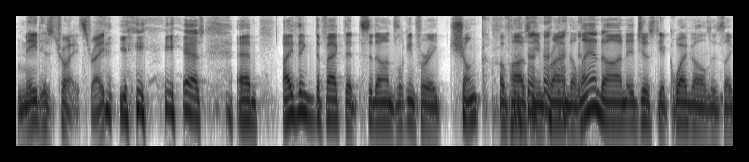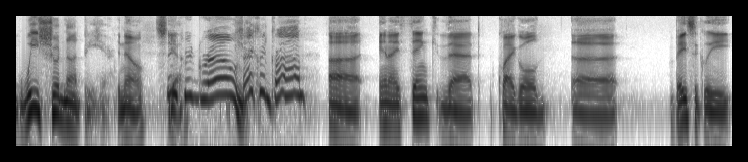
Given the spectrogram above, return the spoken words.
made his choice, right? yes. Um, I think the fact that Sidon's looking for a chunk of Hosnian Prime to land on, it just, yeah, Quiggold is like, we should not be here. No, sacred ground. Sacred ground. Uh, and I think that Quiggold uh, basically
